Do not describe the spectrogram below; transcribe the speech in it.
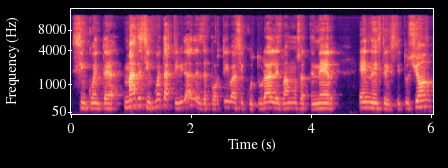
50, más de 50 actividades deportivas y culturales vamos a tener en nuestra institución.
